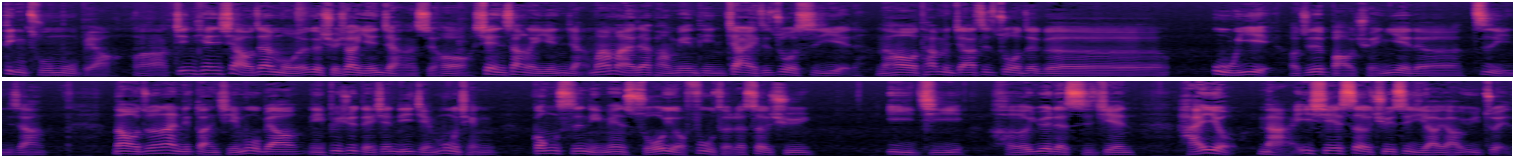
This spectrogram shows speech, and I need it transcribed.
定出目标啊！今天下午在某一个学校演讲的时候，线上的演讲，妈妈也在旁边听。家里是做事业的，然后他们家是做这个物业哦，就是保全业的自营商。那我就说，那你短期目标，你必须得先理解目前公司里面所有负责的社区，以及合约的时间，还有哪一些社区是摇摇欲坠的，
